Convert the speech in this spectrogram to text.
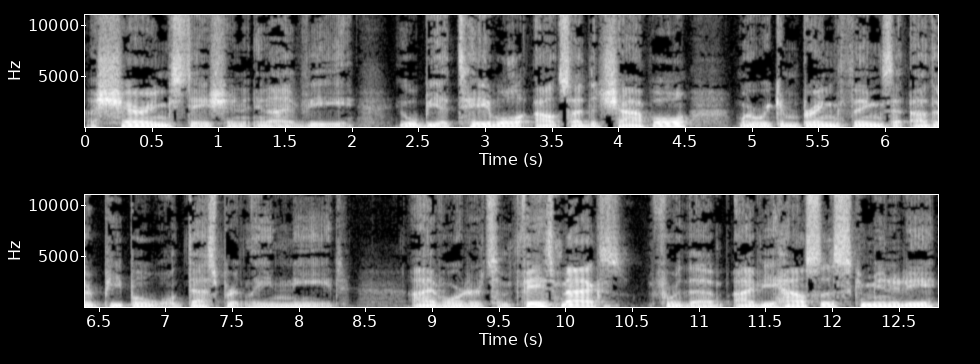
a sharing station in IV. It will be a table outside the chapel where we can bring things that other people will desperately need. I have ordered some face masks for the IV houseless community,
